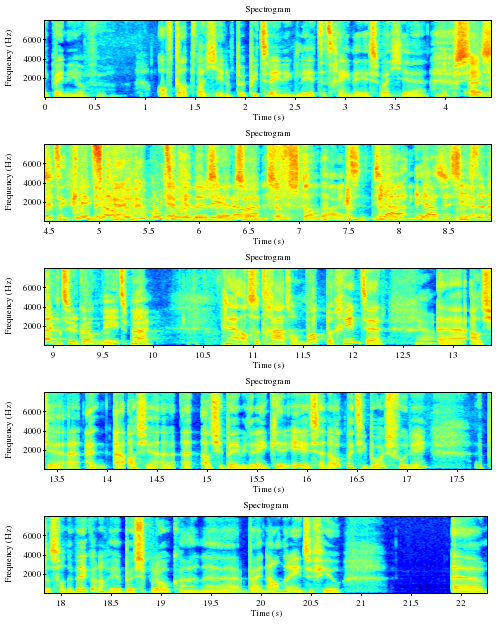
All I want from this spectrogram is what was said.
ik weet niet of, of dat wat je in een puppytraining leert, hetgene is wat je Ja, eh, met een kind zou krijg- moeten krijg willen leren. Zo'n maar- zo'n standaard ja, ja, dus, precies. ja. Dat werkt natuurlijk ook niet. Maar ja, als het gaat om wat begint er Ja. eh, als, je, eh, als, je, als je baby er een keer is. En ook met die borstvoeding. Ik heb dat van de week ook nog weer besproken aan, bij een ander interview. Ehm,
